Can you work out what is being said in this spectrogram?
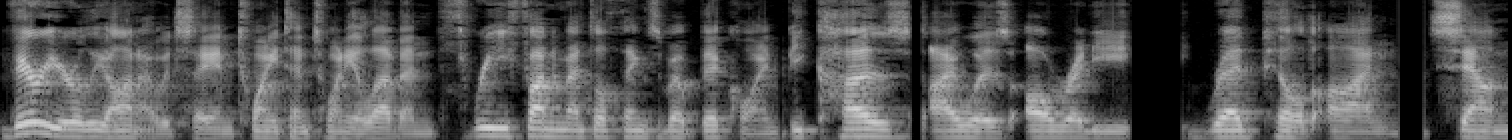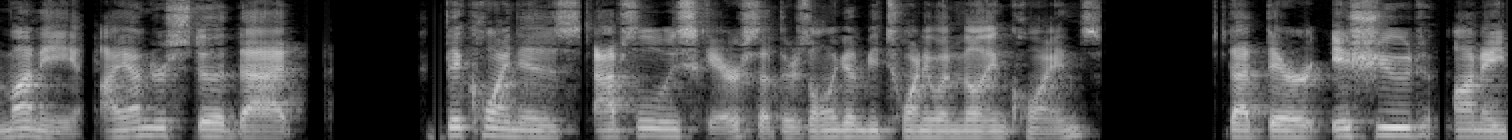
very early on, I would say in 2010, 2011, three fundamental things about Bitcoin because I was already red pilled on sound money. I understood that Bitcoin is absolutely scarce, that there's only going to be 21 million coins, that they're issued on a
